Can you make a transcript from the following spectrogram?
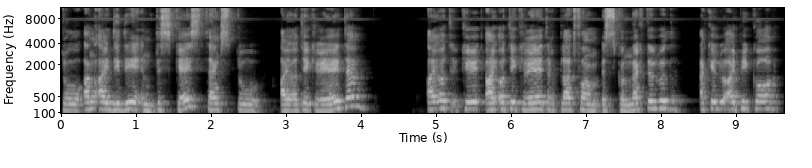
to NIDD in this case, thanks to IoT Creator. IoT, IoT Creator platform is connected with Acklio IP core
